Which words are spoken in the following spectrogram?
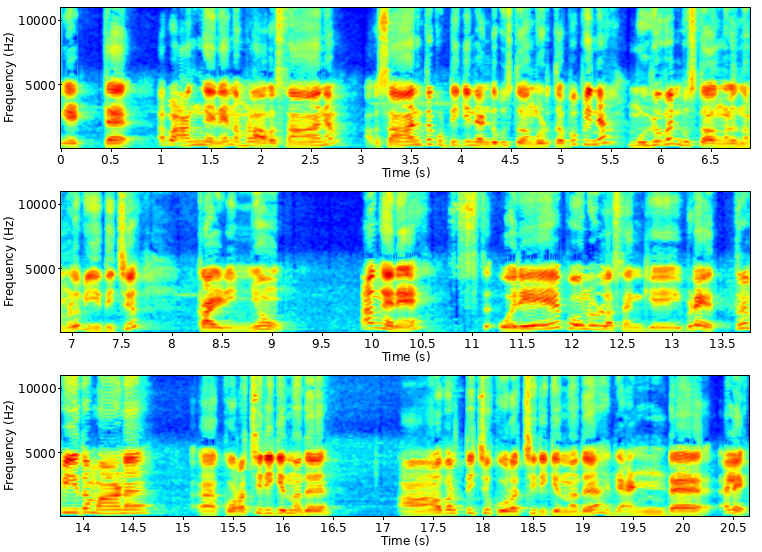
എട്ട്. അപ്പോൾ അങ്ങനെ നമ്മൾ അവസാനം അവസാനത്തെ കുട്ടിക്കും രണ്ട് പുസ്തകം കൊടുത്തപ്പോൾ പിന്നെ മുഴുവൻ പുസ്തകങ്ങളും നമ്മൾ വീതിച്ച് കഴിഞ്ഞു. അങ്ങനെ ഒരേപോലുള്ള സംഖ്യയെ ഇവിടെ എത്ര വീതമാണ് കുറച്ചിരിക്കുന്നത്? ആവർത്തിച്ച് കുറച്ചിരിക്കുന്നത് രണ്ട്. അല്ലേ?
